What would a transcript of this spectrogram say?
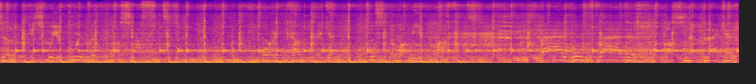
Is is goedkoper als naft. Maar ik kan trekken kosten wat meer macht. Waar goed verder als een plekker.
